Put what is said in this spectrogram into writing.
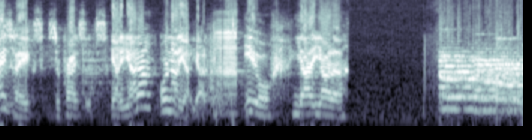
Price hikes, surprises, yada yada, or not yada yada. Ew, yada yada.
